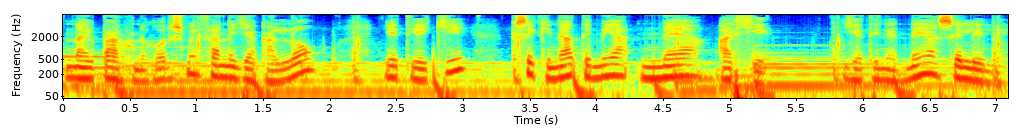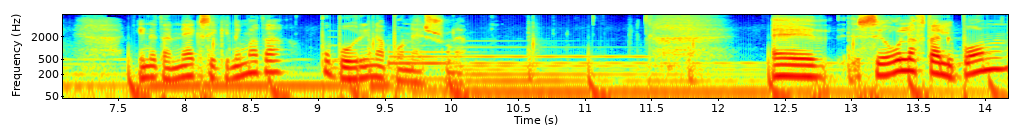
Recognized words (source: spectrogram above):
να υπάρχουν χωρισμοί θα είναι για καλό γιατί εκεί ξεκινάτε μια νέα αρχή. Γιατί είναι νέα σελήνη. Είναι τα νέα ξεκινήματα που μπορεί να πονέσουν. Ε, σε όλα αυτά λοιπόν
